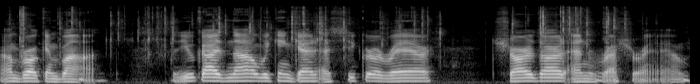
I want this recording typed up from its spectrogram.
Unbroken Bond. You guys know, we can get a secret rare, Charizard, and Reshiram.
